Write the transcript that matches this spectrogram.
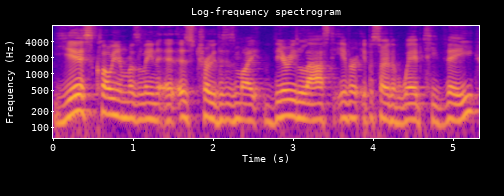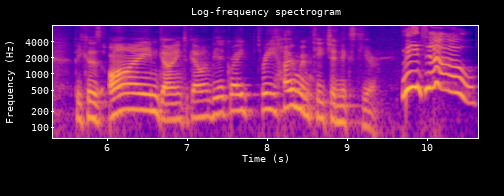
Yes, Chloe and Rosalina, it is true. This is my very last ever episode of WAB TV because I'm going to go and be a grade three homeroom teacher next year. Me too!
